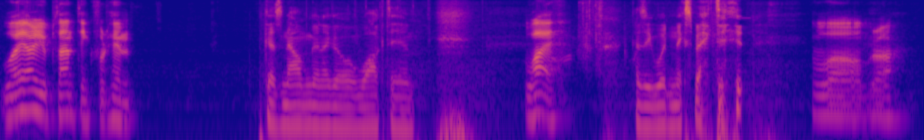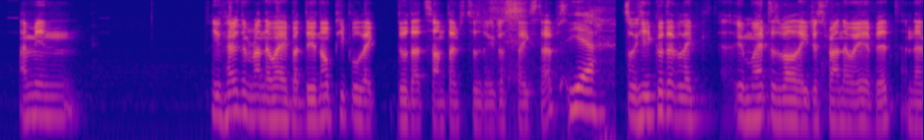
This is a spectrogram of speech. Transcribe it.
Why are you planting for him? because now I'm gonna go walk to him Why? because he wouldn't expect it. Whoa, bro. I mean, you heard him run away, but do you know people like do that sometimes to like just take steps? yeah. So he could have like, you might as well like just run away a bit and then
